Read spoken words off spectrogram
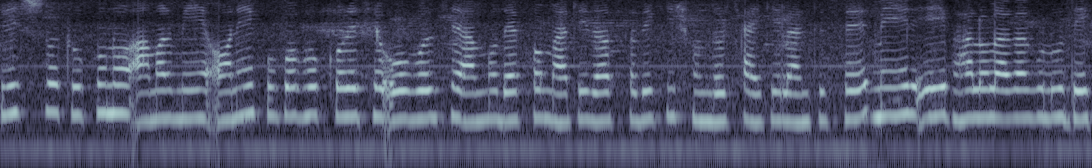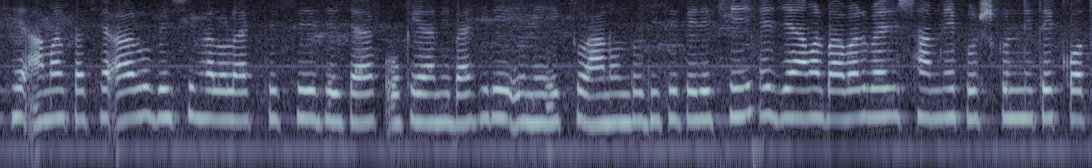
দৃশ্যটুকুনও আমার মেয়ে অনেক উপভোগ করেছে। ও বলছে, আম্মু, দেখো মাটির রাস্তা দিয়ে কি সুন্দর সাইকেল আনতেছে। মেয়ের এই ভালো লাগাগুলো দেখে আমার কাছে আরও বেশি ভালো লাগতেছে যে যাক, ওকে আমি বাহিরে এনে একটু আনন্দ দিতে পেরেছি। এই যে আমার বাবার বাড়ির সামনে পুষ্করণীতে কত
